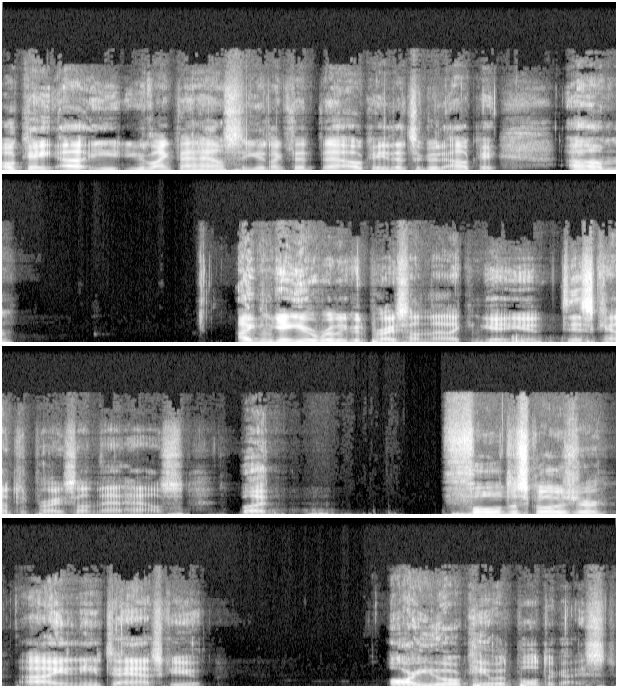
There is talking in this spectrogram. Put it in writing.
okay, uh, you, you like that house? You like that? that? Okay, that's a good. Okay, um, I can get you a really good price on that. I can get you a discounted price on that house, but full disclosure, I need to ask you: Are you okay with Poltergeist?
